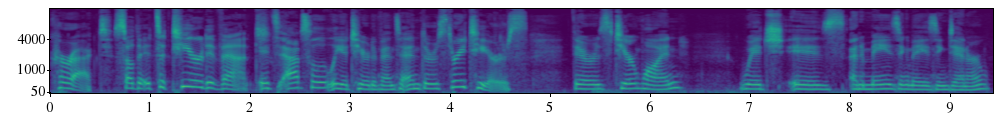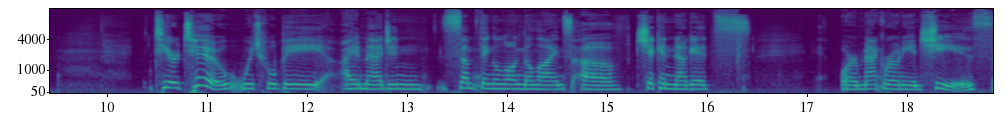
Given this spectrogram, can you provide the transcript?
Correct. So that it's a tiered event. It's absolutely a tiered event, and there's three tiers. There's tier one, which is an amazing, amazing dinner. Tier two, which will be, I imagine, something along the lines of chicken nuggets or macaroni and cheese,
